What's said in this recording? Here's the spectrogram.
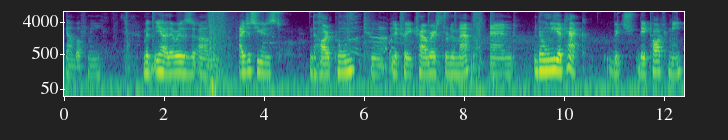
dumb of me. But yeah, there was. Um, I just used the harpoon to literally traverse through the map, and the only attack which they taught me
